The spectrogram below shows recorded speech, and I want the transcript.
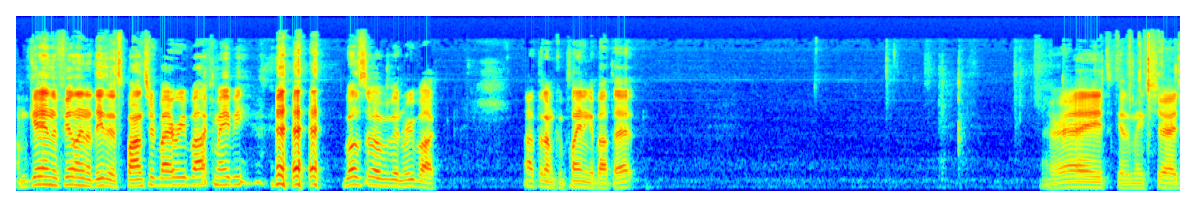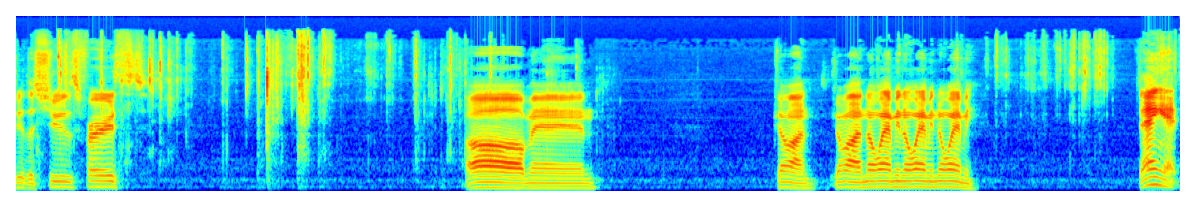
I'm getting the feeling that these are sponsored by Reebok, maybe. Most of them have been Reebok. Not that I'm complaining about that. All right, gotta make sure I do the shoes first. Oh, man. Come on, come on, no whammy, no whammy, no whammy. Dang it.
